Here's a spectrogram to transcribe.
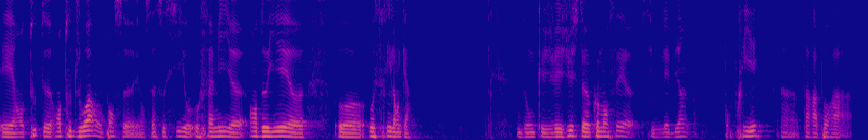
et en toute, joie. On pense et on s'associe aux, familles endeuillées au, Sri Lanka. Donc je vais juste commencer, si vous voulez bien, pour prier par rapport à,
